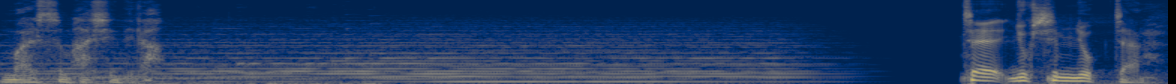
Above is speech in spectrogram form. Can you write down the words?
말씀하시니라. 제 66장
